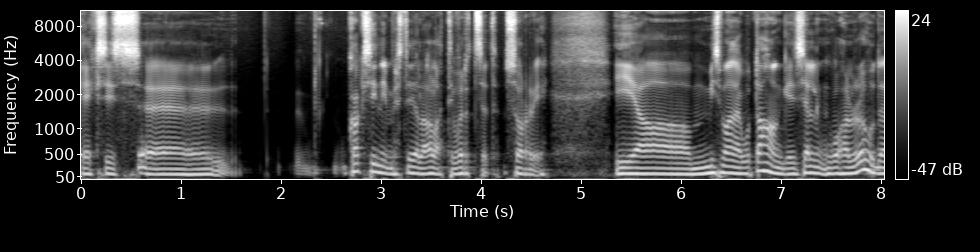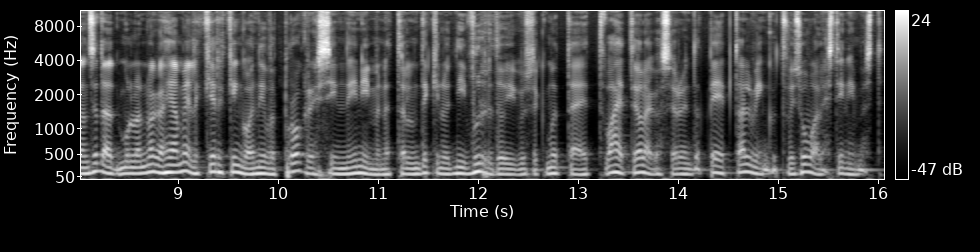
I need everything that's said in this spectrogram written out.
ehk siis eh, kaks inimest ei ole alati võrdsed, sorry. ja mis ma nagu tahangi siinkohal rõhuda, on seda, et mul on väga hea meel, et Gerd Kingo on niivõrd progressiivne inimene, et tal on tekkinud nii võrdõiguslik mõte, et vahet ei ole, kas sa ründad Peep Talvingut või suvalist inimest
